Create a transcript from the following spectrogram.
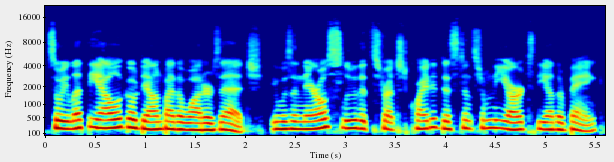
So he let the owl go down by the water's edge. It was a narrow slough that stretched quite a distance from the yard to the other bank.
